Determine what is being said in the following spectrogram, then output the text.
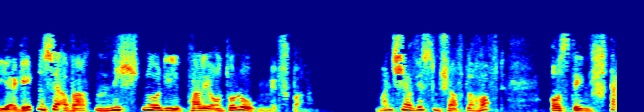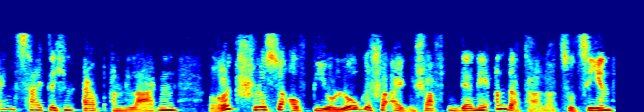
Die Ergebnisse erwarten nicht nur die Paläontologen mit Spannung. Mancher Wissenschaftler hofft, aus den steinzeitlichen Erbanlagen Rückschlüsse auf biologische Eigenschaften der Neandertaler zu ziehen,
